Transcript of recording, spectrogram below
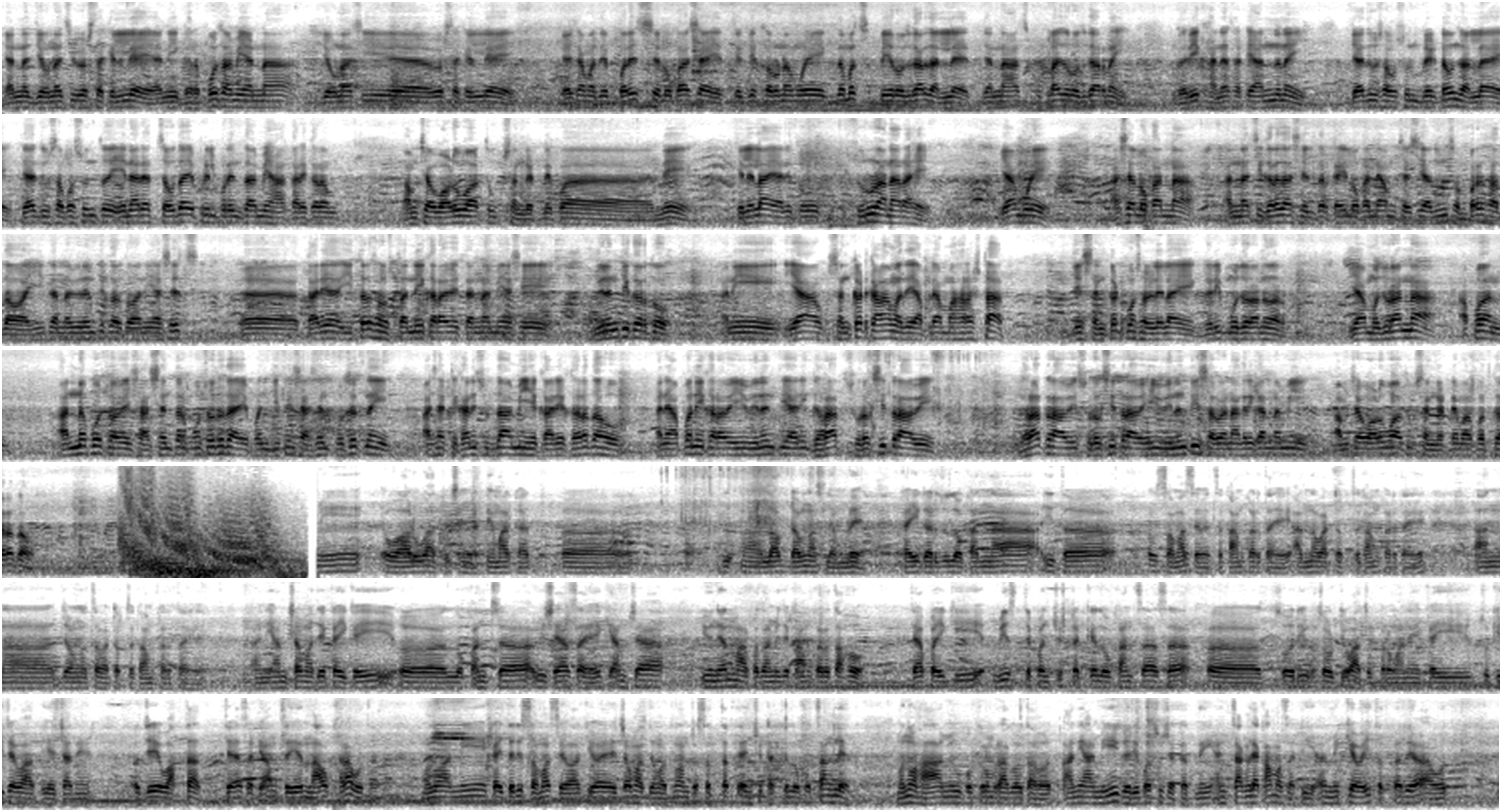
यांना जेवणाची व्यवस्था केलेली आहे आणि घरपोच आम्ही यांना जेवणाची व्यवस्था केलेली आहे. याच्यामध्ये बरेचसे लोक असे आहेत की जे करोनामुळे एकदमच बेरोजगार झालेले आहेत. ज्यांना आज कुठलाच रोजगार नाही घरी खाण्यासाठी अन्न नाही. ज्या दिवसापासून ब्रेकडाऊन झालेला आहे त्या दिवसापासून तर येणाऱ्या चौदा एप्रिलपर्यंत आम्ही हा कार्यक्रम आमच्या वाळू वाहतूक संघटने ने केलेला आहे आणि तो सुरू राहणार आहे. यामुळे अशा लोकांना अन्नाची गरज असेल तर काही लोकांनी आमच्याशी अजून संपर्क साधावा. ही त्यांना विनंती करतो आणि असेच कार्य इतर संस्थांनी करावे त्यांना मी असे विनंती करतो. आणि या संकट काळामध्ये आपल्या महाराष्ट्रात जे संकट कोसळलेलं आहे गरीब मजुरांवर या मजुरांना आपण अन्न पोचवावे शासन तर पोचवतच आहे पण जिथे शासन पोचत नाही अशा ठिकाणी सुद्धा आम्ही हे कार्य करत आहोत. आणि आपणही करावे ही विनंती आणि घरात सुरक्षित राहावे. घरात राहावे सुरक्षित राहावे ही विनंती सर्व नागरिकांना मी आमच्या वाळू वाहतूक संघटनेमार्फत करत आहोत. मी वाळू वाहतूक संघटनेमार्फत लॉकडाऊन असल्यामुळे काही गरजू लोकांना इथं समाजसेवेचं काम करत आहे अन्न वाटपचं काम करत आहे अन्न जेवणाचं वाटपचं काम करत आहे. आणि आमच्यामध्ये काही काही लोकांचा विषय असा आहे की आमच्या युनियनमार्फत आम्ही जे काम करत आहोत त्यापैकी वीस ते पंचवीस टक्के लोकांचं असं चोरी चोरटी वाहतूकप्रमाणे काही चुकीच्या वाहत याच्याने जे वागतात त्यासाठी आमचं हे नाव खराब होतं. म्हणून आम्ही काहीतरी समाजसेवा किंवा याच्या माध्यमातून आमच्या सत्तर ते ऐंशी टक्के लोक चांगले आहेत. म्हणून हा आम्ही उपक्रम राबवत आहोत आणि आम्हीही घरी बसू शकत नाही आणि चांगल्या कामासाठी आम्ही केव्हाही तत्पर आहोत.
